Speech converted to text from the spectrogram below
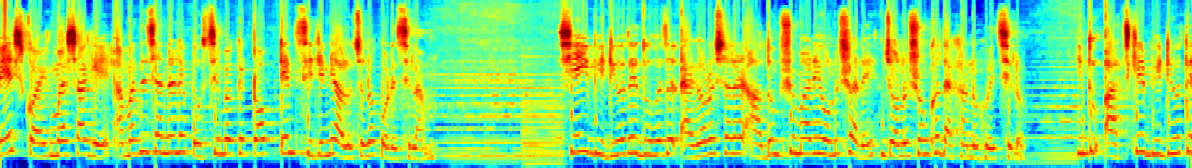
বেশ কয়েক মাস আগে আমাদের চ্যানেলে পশ্চিমবঙ্গের টপ টেন সিটি নিয়ে আলোচনা করেছিলাম। সেই ভিডিওতে দু হাজার এগারো সালের আদমশুমারি অনুসারে জনসংখ্যা দেখানো হয়েছিল। কিন্তু আজকের ভিডিওতে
